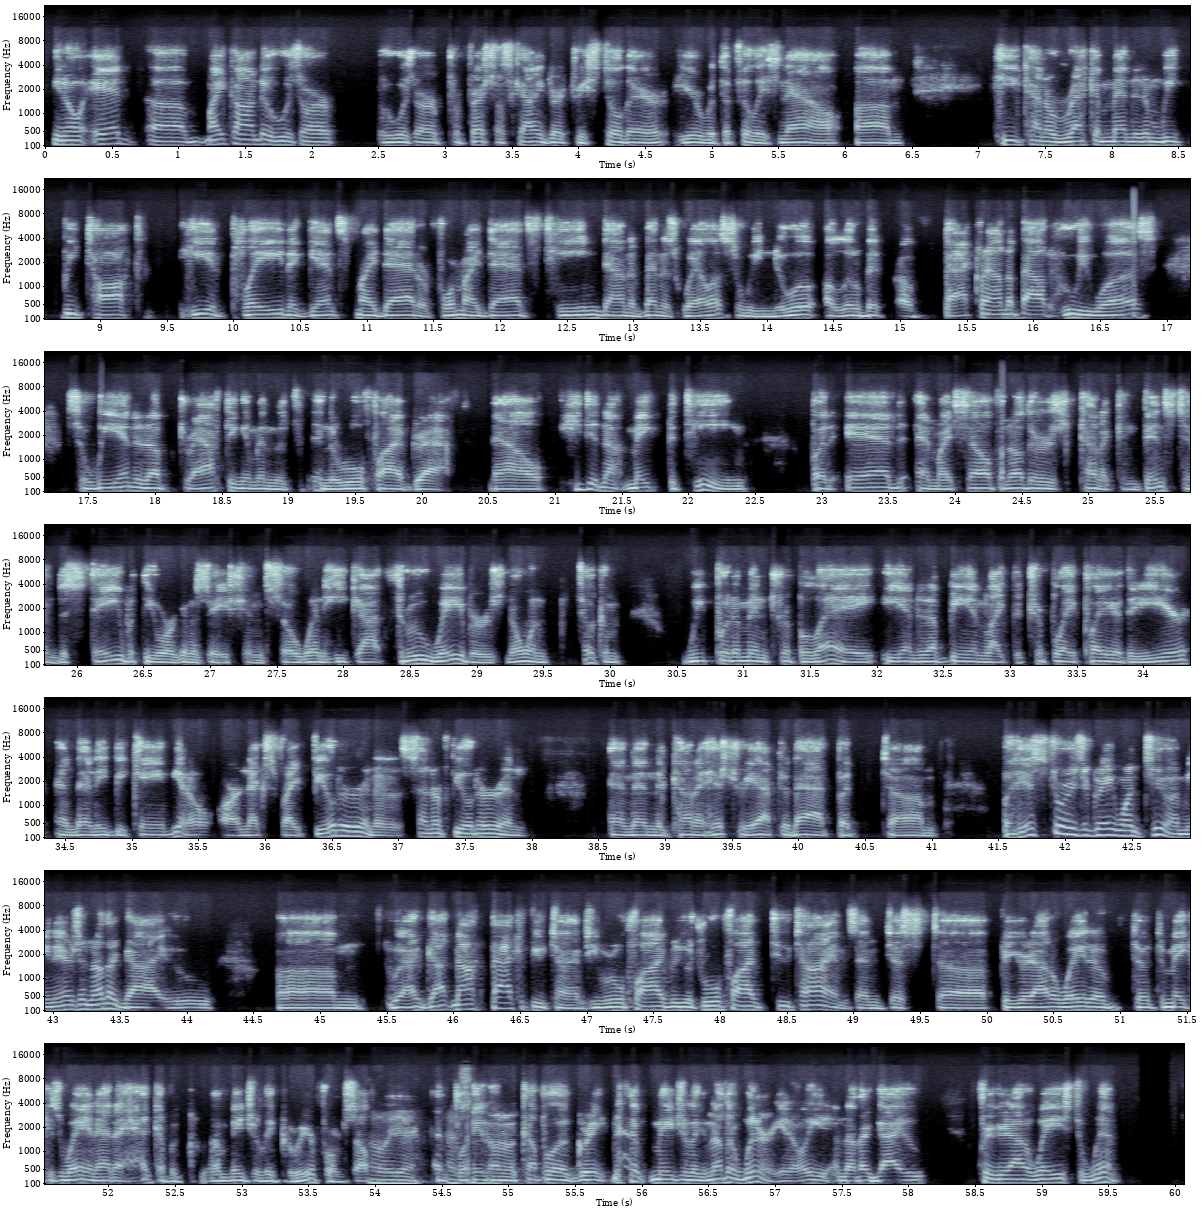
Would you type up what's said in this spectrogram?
You know, Ed uh, Mike Ondo, who was our who was our professional scouting director, he's still there here with the Phillies now. Um, he kind of recommended him. We we talked. He had played against my dad or for my dad's team down in Venezuela, so we knew a, little bit of background about who he was. So we ended up drafting him in the in the Rule Five draft. Now he did not make the team, but Ed and myself and others kind of convinced him to stay with the organization. So when he got through waivers, no one took him we put him in AAA. He ended up being like the AAA player of the year. And then he became, you know, our next right fielder and a center fielder and and then the kind of history after that. But um, but his story is a great one too. I mean, there's another guy who um, who had got knocked back a few times. He rule five, he was rule five two times and just uh, figured out a way to, to, to make his way and had a heck of a, a major league career for himself. Oh yeah, and Absolutely. played on a couple of great major league. Another winner, you know, he, another guy who figured out ways to win.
